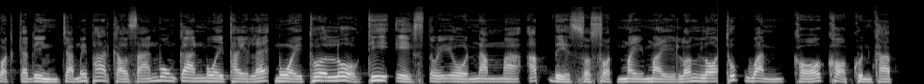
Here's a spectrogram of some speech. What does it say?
กดกระดิ่ง จะไม่พลาดข่าวสารวงการมวยไทยและมวยทั่วโลกที่เอกสตอริโอนำมาอัปเดตสดๆ ใหม่ๆ ร้อนๆ ทุกวันขอขอบคุณครับ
